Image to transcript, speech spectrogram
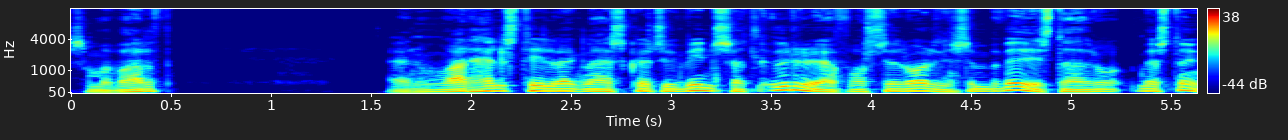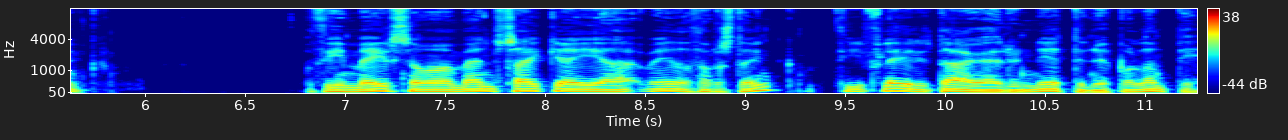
sem að varð en hún var helst til vegna þess hversu vinsall urriafoss er orðin sem veiðistæður með stöng. Og því meir sem að menn sækja í að veiða þára stöng, því fleiri daga eru netin upp á landi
